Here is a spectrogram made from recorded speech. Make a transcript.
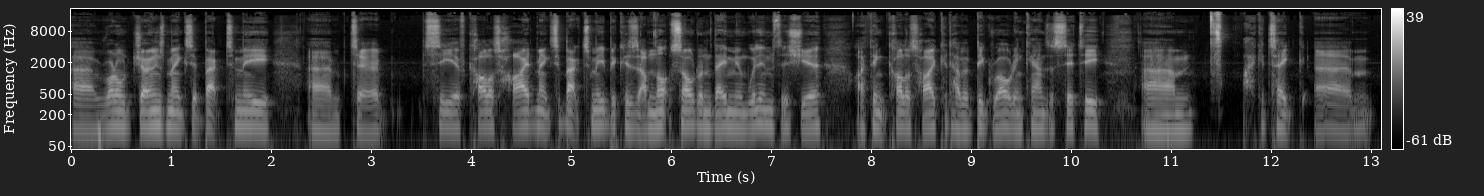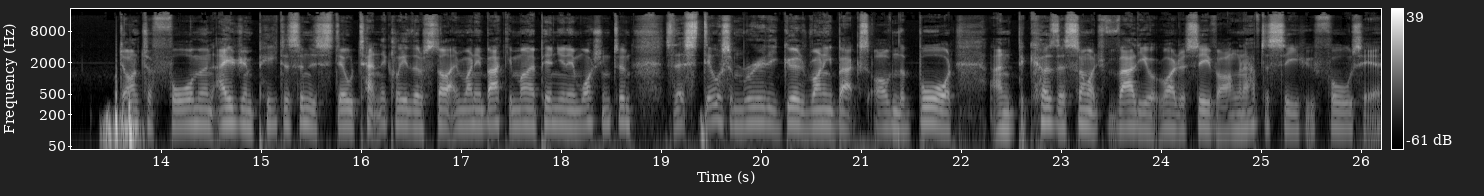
uh, Ronald Jones makes it back to me. Um, to see if Carlos Hyde makes it back to me because I'm not sold on Damien Williams this year. I think Carlos Hyde could have a big role in Kansas City. Um, I could take um, D'Onta Foreman. Adrian Peterson is still technically the starting running back, in my opinion, in Washington. So there's still some really good running backs on the board. And because there's so much value at wide receiver, I'm going to have to see who falls here.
